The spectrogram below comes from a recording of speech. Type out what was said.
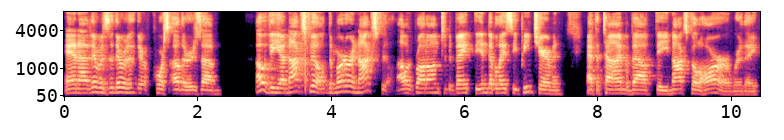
And uh, there was there were there of course others. Um, Oh, the uh, Knoxville, the murder in Knoxville. I was brought on to debate the NAACP chairman at the time about the Knoxville horror, where they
